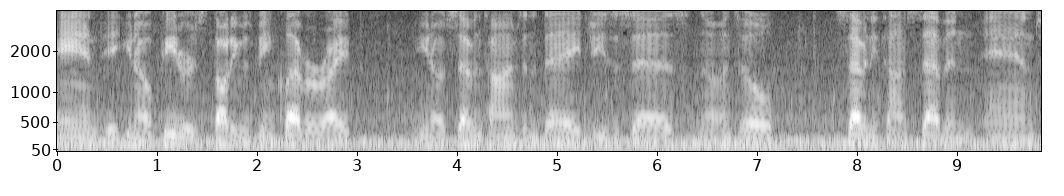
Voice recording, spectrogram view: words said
And, it, you know, Peter's thought he was being clever, right? You know, seven times in a day. Jesus says, no, until 70 times seven. And,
